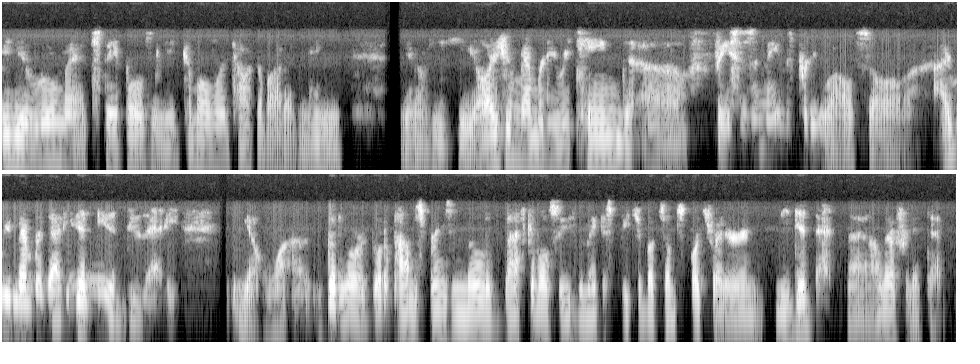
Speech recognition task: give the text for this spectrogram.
uh, media room at Staples, and he'd come over and talk about it. And he, you know, he he always remembered. He retained uh, faces and names pretty well. So I remember that. He didn't need to do that. He, you know, good lord, go to Palm Springs in the middle of basketball season to make a speech about some sports writer, and he did that. I'll never forget that.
